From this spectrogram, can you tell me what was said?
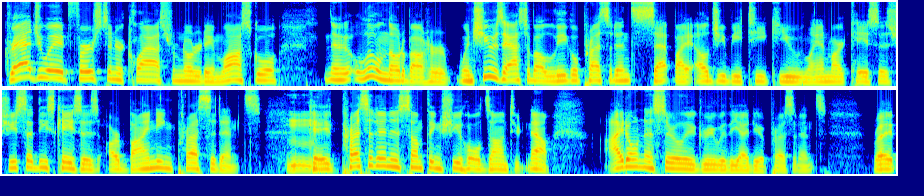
Graduated first in her class from Notre Dame Law School. Now, a little note about her. When she was asked about legal precedents set by LGBTQ landmark cases, she said these cases are binding precedents. Hmm. Okay, precedent is something she holds on to. Now, I don't necessarily agree with the idea of precedents, right?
